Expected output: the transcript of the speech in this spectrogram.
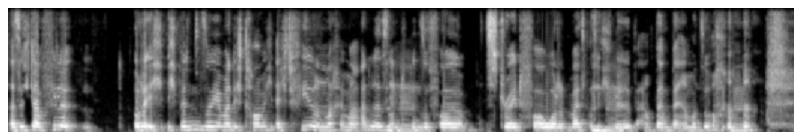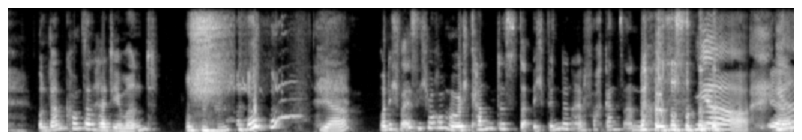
Also ich glaube, viele, oder ich, ich bin so jemand, ich traue mich echt viel und mache immer alles und bin Mhm. so voll straightforward und weiß, was ich Mhm. will, bam, bam, bam und so. Mhm. Und dann kommt dann halt jemand Mhm. Ja. und ich weiß nicht warum, aber ich kann das, da, ich bin dann einfach ganz anders. Ja. Ja,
